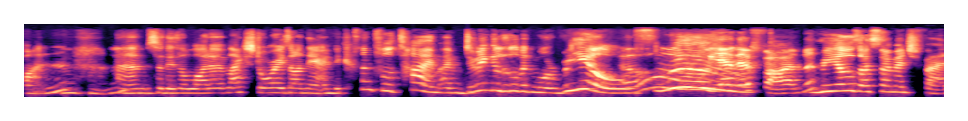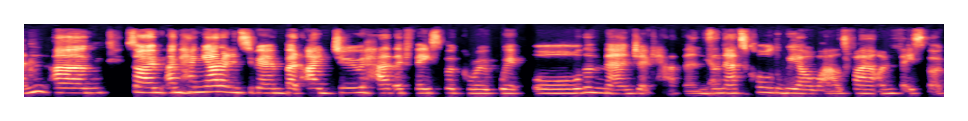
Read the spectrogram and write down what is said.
fun. Mhm. Um, so there's a lot of like stories on there. And because I'm full time, I'm doing a little bit more reels. Oh, Woo! yeah, they're fun. Reels are so much fun. Um, so I'm, I'm hanging out on Instagram, but I do have a Facebook group where all the magic happens, Yeah. and that's called We Are Wildfire on Facebook.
